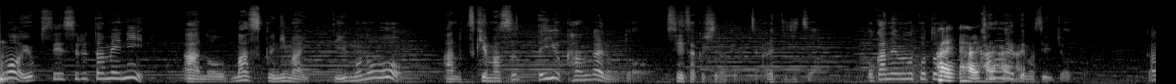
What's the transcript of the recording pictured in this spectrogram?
染を抑制するためにあのマスク2枚っていうものをあのつけますっていう考えのことを制作してるわけですよ。あれって実はお金のこともはい考えてますよ一応と。考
